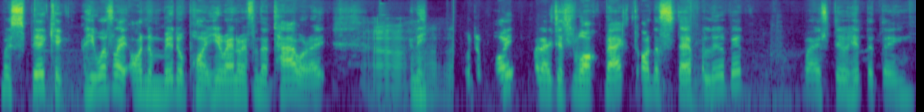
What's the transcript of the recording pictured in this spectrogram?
My spear kick, he was like on the middle point. He ran away from the tower, right? Oh, And he- uh-huh. For the point, but I just walked back on the step a little bit, but I still hit the thing.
